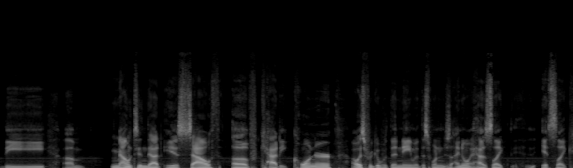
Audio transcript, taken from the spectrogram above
the um, mountain that is south of Catty Corner. I always forget what the name of this one is. I know it has like, it's like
